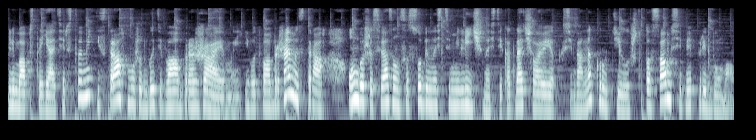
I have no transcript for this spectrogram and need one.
либо обстоятельствами, и страх может быть воображаемый. И вот воображаемый страх, он больше связан с особенностями личности, когда человек себя накрутил, что-то сам себе придумал.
